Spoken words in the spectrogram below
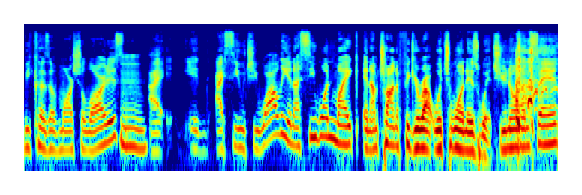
because of martial artists, Mm. I it, I see Uchiwali and I see one Mike, and I'm trying to figure out which one is which. You know what I'm saying?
